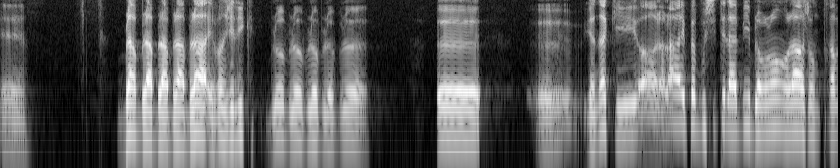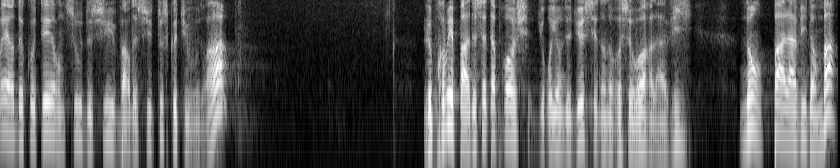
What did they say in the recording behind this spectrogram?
euh, bla bla bla bla bla, évangélique, bleu, bleu, bleu, bleu, bleu. Euh, euh, y en a qui, oh là là, ils peuvent vous citer la Bible en long, en large, en travers, de côté, en dessous, dessus, par-dessus, tout ce que tu voudras. Le premier pas de cette approche du royaume de Dieu, c'est d'en recevoir la vie. Non pas la vie d'en bas,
